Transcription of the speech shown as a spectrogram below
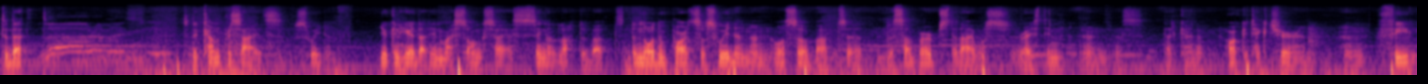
to that, the countrysides of Sweden. You can hear that in my songs. I sing a lot about the northern parts of Sweden and also about uh, the suburbs that I was raised in and that kind of architecture and, and feel.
